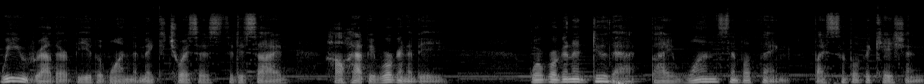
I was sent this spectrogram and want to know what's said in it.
We'd rather be the one that makes choices to decide how happy we're going to be. Well, we're going to do that by one simple thing, by simplification,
